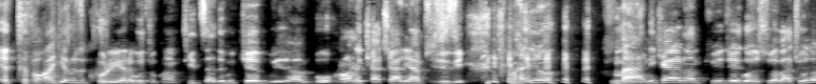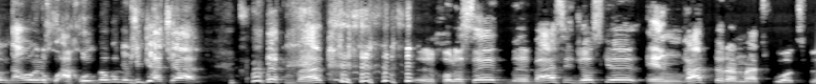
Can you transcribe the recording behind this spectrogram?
اتفاقا یه روز کوریره بود فکر کنم تیت زده بود که بحران کچل هم چیزی. من اینو معنی کردم توی جای گذاشته بچه بودم نه اینو خود بود نمیشه کچل بعد خلاصه بحث اینجاست که انقدر دارن مطبوعات به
